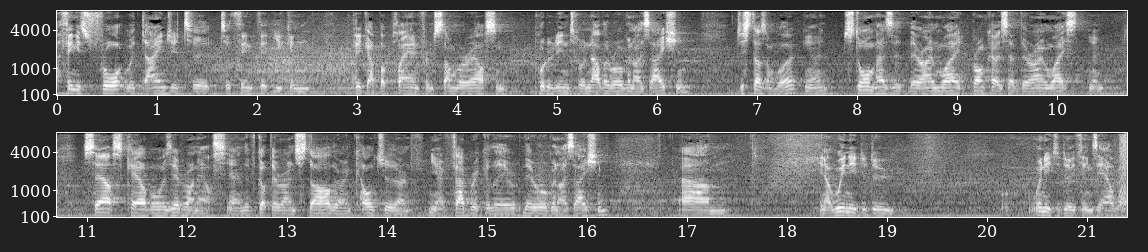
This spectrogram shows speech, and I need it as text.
I think it's fraught with danger to, to think that you can pick up a plan from somewhere else and put it into another organisation. Just doesn't work. You know, Storm has it their own way. Broncos have their own way. You know, South, Cowboys, everyone else. You know, they've got their own style, their own culture, their own you know fabric of their their organisation. Um, you know, we need to do we need to do things our way.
